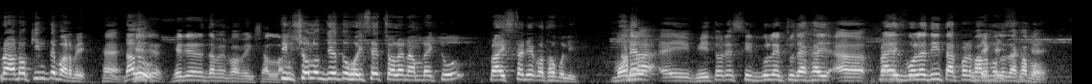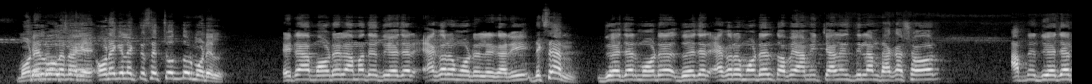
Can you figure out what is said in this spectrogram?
প্রাডো কিনতে পারবে। হ্যাঁ দাদু হেরিয়ারের দামে পাবে ইনশাল্লাহ তিনশো লোক যেহেতু হয়েছে চলেন আমরা একটু প্রাইসটা নিয়ে কথা বলি। মডেল এই ভিতরে সিটগুলো একটু দেখাই প্রাইস বলে দিই তারপর ভালো মতো দেখাবো। মডেল বলেন আগে। অনেকে লিখতেছে চোদ্দোর মডেল। এটা মডেল আমাদের দুই হাজার এগারো মডেলের গাড়ি। দেখছেন? দুই হাজার মডেল দুই হাজার এগারো মডেল তবে আমি চ্যালেঞ্জ দিলাম ঢাকা শহর। আপনি দুই হাজার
